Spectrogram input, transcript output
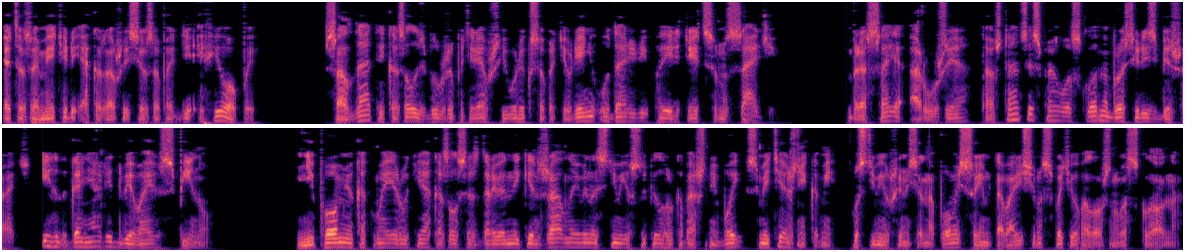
Это заметили оказавшиеся в западне эфиопы. Солдаты, казалось бы, уже потерявшие волю к сопротивлению, ударили по эритрейцам сзади. Бросая оружие, повстанцы с правого склона бросились бежать. Их догоняли, добивая в спину. Не помню, как в моей руке оказался здоровенный кинжал, но именно с ним я вступил в рукопашный бой с мятежниками, устремившимися на помощь своим товарищам с противоположного склона.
